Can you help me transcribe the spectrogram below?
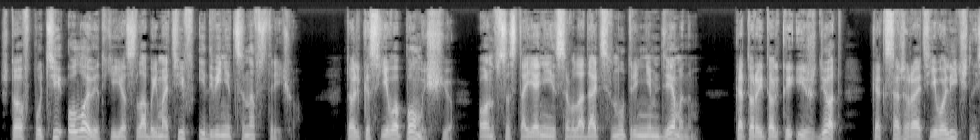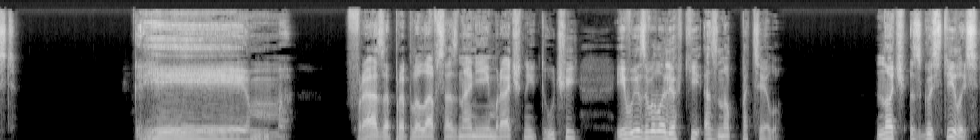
что в пути уловит ее слабый мотив и двинется навстречу. Только с его помощью он в состоянии совладать с внутренним демоном, который только и ждет, как сожрать его личность. «Грим!» Фраза проплыла в сознании мрачной тучей и вызвала легкий озноб по телу. Ночь сгустилась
